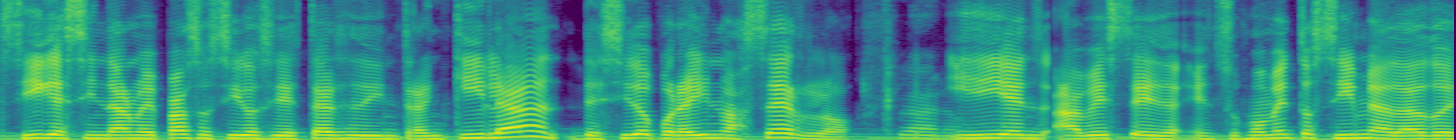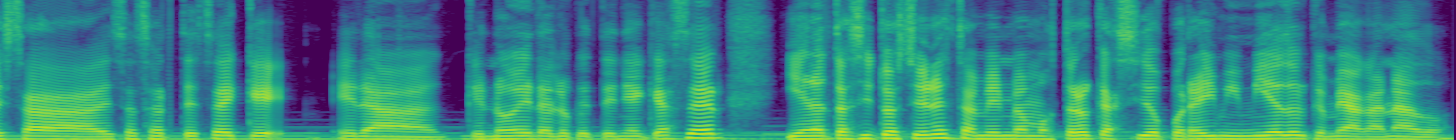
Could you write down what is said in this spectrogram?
sigue sin darme paso, sigo sin estar intranquila, decido por ahí no hacerlo. Claro. Y en- a veces, en sus momentos sí me ha dado esa, esa certeza de que, era, que no era lo que tenía que hacer. Y en otras situaciones también me ha mostrado que ha sido por ahí mi miedo el que me ha ganado.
